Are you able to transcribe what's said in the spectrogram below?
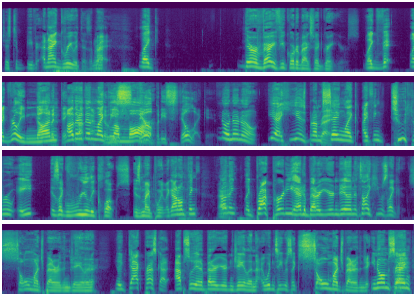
just to be fair. And I agree with this. I'm Right. not like there are very few quarterbacks who had great years. Like like really none think other than that. like So Lamar. still- but he's still like it. No, no, no. Yeah, he is, but I'm Right. saying like I think two through eight is like really close. Is my point. Like I don't think I don't All right. think like Brock Purdy had a better year than Jalen. It's not like he was like so much better than Jalen. You know, Like Dak Prescott absolutely had a better year than Jalen. I wouldn't say he was like so much better than Jalen. You know what I'm saying? Right.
